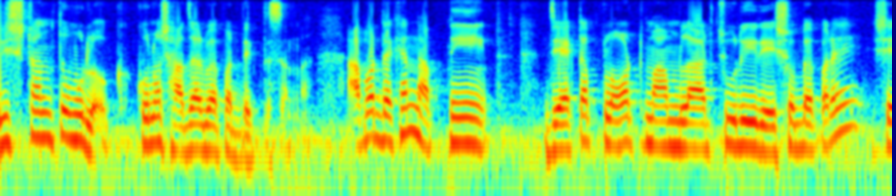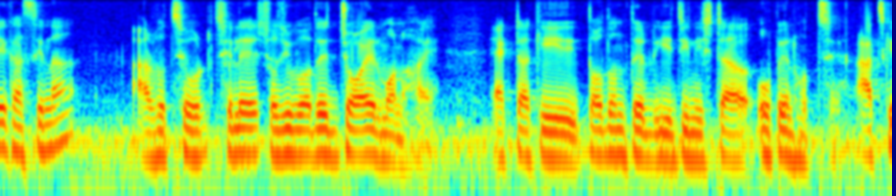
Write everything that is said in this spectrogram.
দৃষ্টান্তমূলক কোনো সাজার ব্যাপার দেখতেছেন না। আবার দেখেন আপনি যে একটা প্লট মামলার চুরির এইসব ব্যাপারে শেখ হাসিনা আর হচ্ছে ওর ছেলে সজীবদের জয়ের মনে হয়। একটা কি তদন্তের এই জিনিসটা ওপেন হচ্ছে, আজকে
